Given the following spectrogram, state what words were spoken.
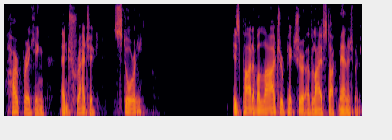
heartbreaking and tragic story is part of a larger picture of livestock management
